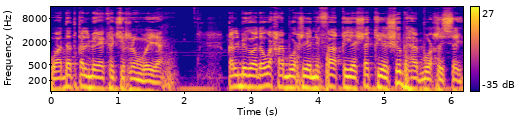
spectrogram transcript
waa dad qalbiga ka jiran weeyaan. Qalbigooda waxaa buuxiyay nifaaq iyo shaki iyo shubha buuxisay.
